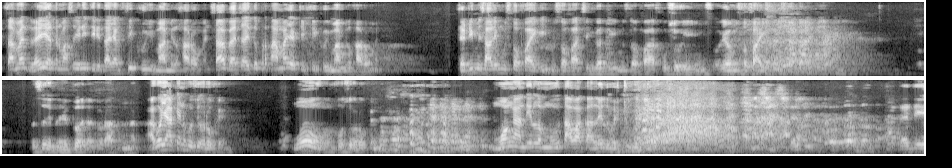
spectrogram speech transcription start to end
Sama lah ya termasuk ini cerita yang figu Imamil Haromen. Saya baca itu pertama ya di figu Imamil Haromen. Jadi misalnya Mustafa ini, Mustafa Jenggot ini, Mustafa Khusyuk ini, ya Mustafa itu. Itu hebat atau ratunan. Aku yakin Khusyuk Rukin. Wow, Khusyuk Rukin. Mau nganti lemu tawakali lu berdua. Jadi,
